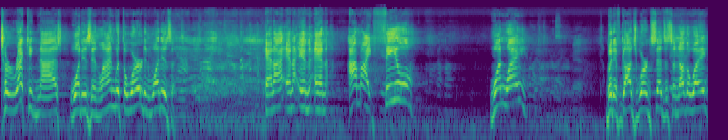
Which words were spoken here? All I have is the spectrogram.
to recognize what is in line with the Word and what isn't. And I, and, and, and I might feel one way, but if God's Word says it's another way,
